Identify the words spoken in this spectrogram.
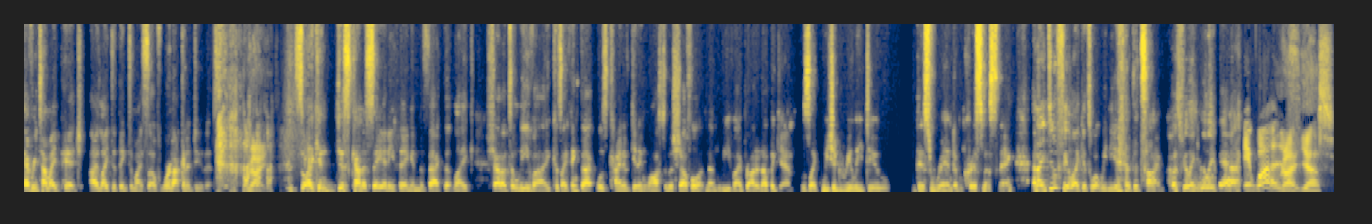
every time I pitch, I like to think to myself, we're not going to do this. Right. so I can just kind of say anything. And the fact that like shout out to Levi because I think that was kind of getting lost in the shuffle, and then Levi brought it up again. It was like we should really do this random Christmas thing, and I do feel like it's what we needed at the time. I was feeling really bad. it was right. Yes,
